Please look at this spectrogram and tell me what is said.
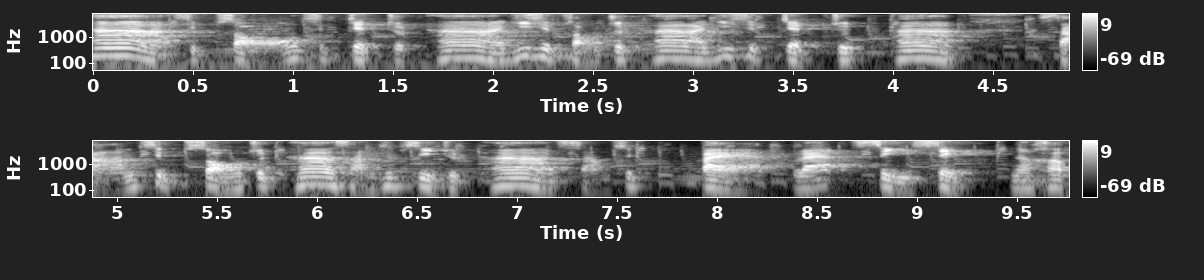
5 12 17.5 22.5 27.5 32.5 34.5 38 และ 40 นะครับ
